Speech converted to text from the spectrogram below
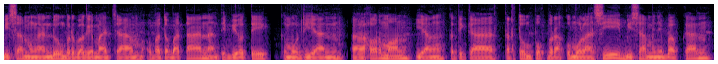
bisa mengandung berbagai macam obat-obatan, antibiotik, kemudian uh, hormon yang ketika tertumpuk berakumulasi bisa menyebabkan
